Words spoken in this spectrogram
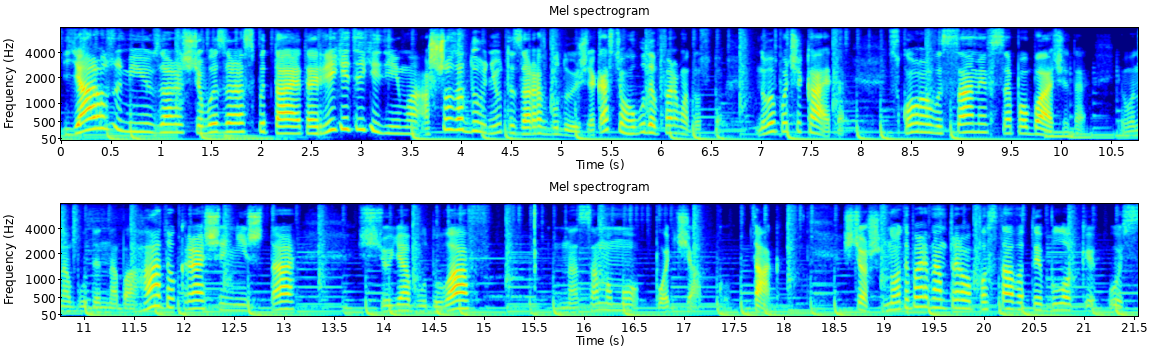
я розумію зараз, що ви зараз питаєте, Рікі Тікі Діма, а що за дурню ти зараз будуєш? Яка з цього буде ферма до 100? Ну ви почекайте. Скоро ви самі все побачите. І вона буде набагато краще, ніж та, що я будував на самому початку. Так. Що ж, ну а тепер нам треба поставити блоки ось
